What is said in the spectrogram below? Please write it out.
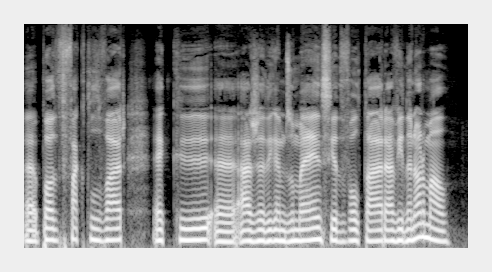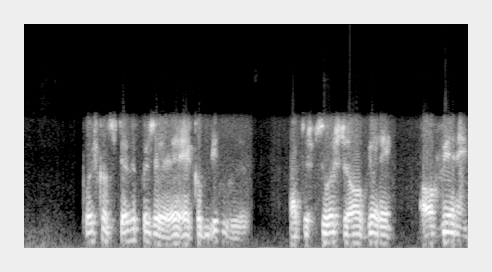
uh, pode de facto levar a que uh, haja, digamos, uma ânsia de voltar à vida normal. Pois, com certeza, pois é, é como digo, as pessoas ao verem, ao verem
